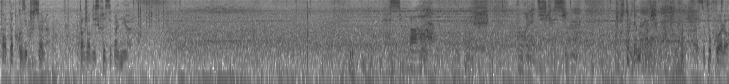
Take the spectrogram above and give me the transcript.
T'arrêtes pas de causer tout seul. Dans le genre discret, c'est pas le mieux. C'est pas. Pour la discrétion. Que je te le demande. C'est pourquoi alors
